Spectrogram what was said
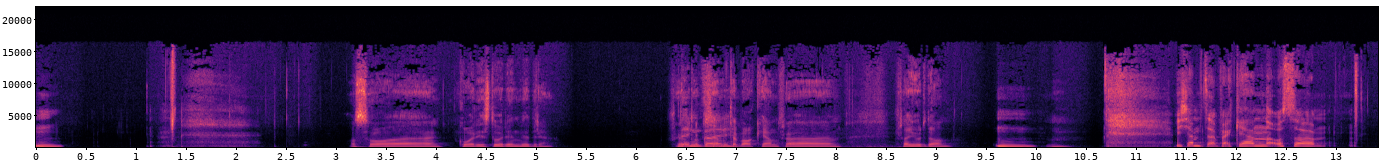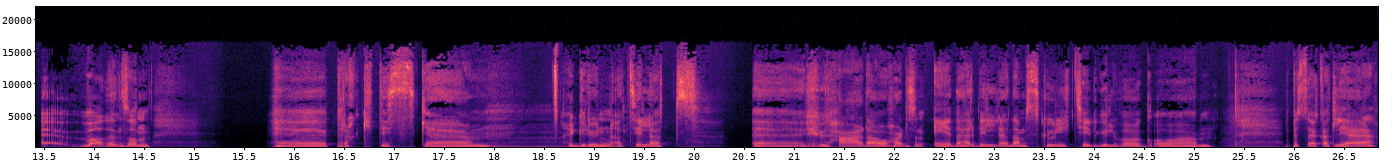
Mm. Og så eh, går historien videre. Den går- kommer tilbake igjen fra, fra Jordan. Mm. Vi kommer tilbake igjen, og så eh, var det en sånn eh, praktiske eh, grunner til at eh, hun her da, og han som eier det her bildet, de skulle til Gullvåg og um, besøke atelieret,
